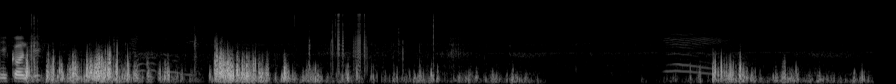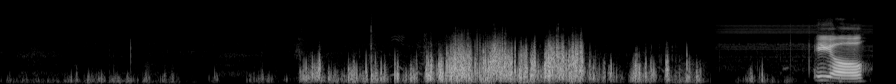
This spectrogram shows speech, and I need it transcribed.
いい感じ？Hey, y'all.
